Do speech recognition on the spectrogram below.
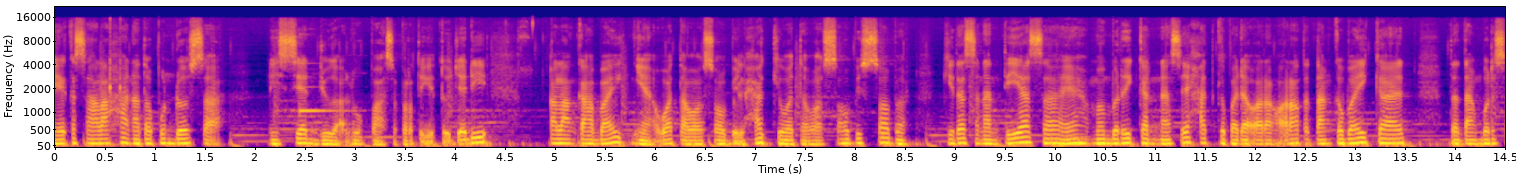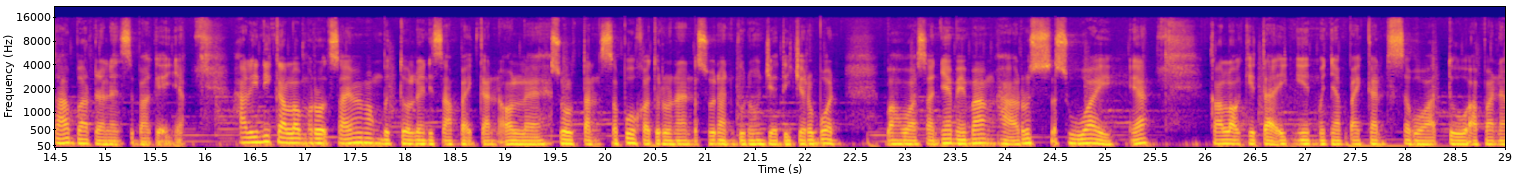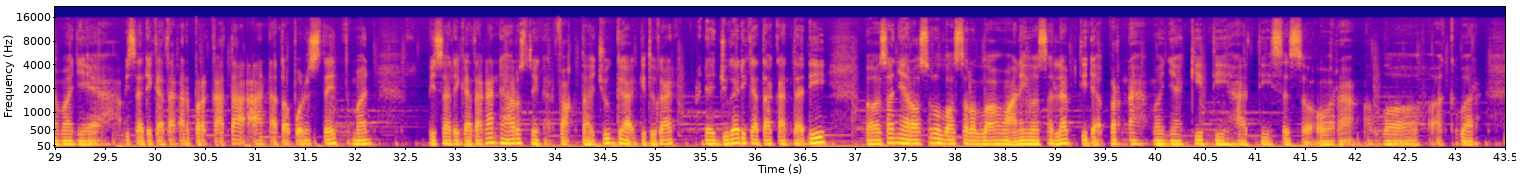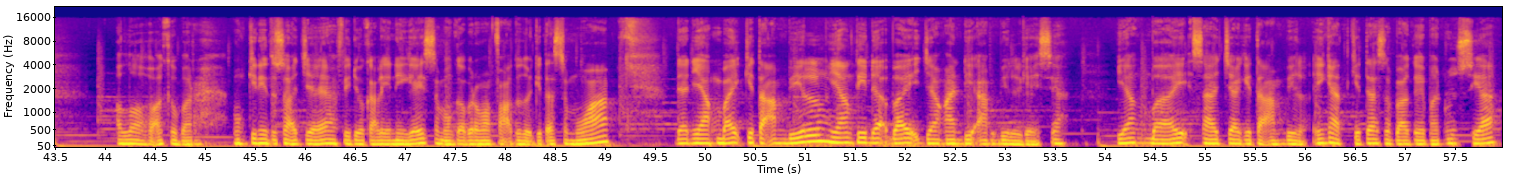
ya kesalahan ataupun dosa. Nisyan juga lupa seperti itu. Jadi alangkah baiknya watawasau bil haqqi watawasau bis sabar. Kita senantiasa ya memberikan nasihat kepada orang-orang tentang kebaikan, tentang bersabar dan lain sebagainya. Hal ini kalau menurut saya memang betul yang disampaikan oleh Sultan Sepuh keturunan Sunan Gunung Jati Cirebon bahwasannya memang harus sesuai ya kalau kita ingin menyampaikan sesuatu apa namanya ya bisa dikatakan perkataan ataupun statement bisa dikatakan harus dengan fakta juga gitu kan. Dan juga dikatakan tadi bahwasanya Rasulullah Shallallahu Alaihi Wasallam tidak pernah menyakiti hati seseorang. Allahu Akbar. Allahu Akbar. Mungkin itu saja ya video kali ini guys. Semoga bermanfaat untuk kita semua. Dan yang baik kita ambil yang tidak baik jangan diambil guys ya. Yang baik saja kita ambil. Ingat kita sebagai manusia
